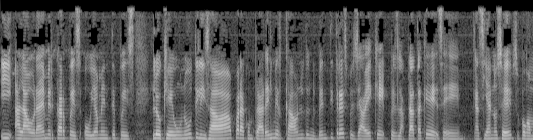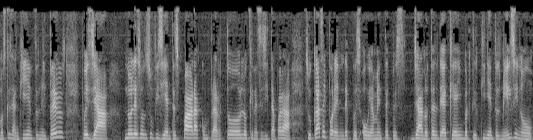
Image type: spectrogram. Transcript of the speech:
y a la hora de mercar pues obviamente pues lo que uno utilizaba para comprar el mercado en el 2023 pues ya ve que pues la plata que se hacía no sé supongamos que sean 500 mil pesos pues ya no le son suficientes para comprar todo lo que necesita para su casa y por ende pues obviamente pues ya no tendría que invertir 500 mil sino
